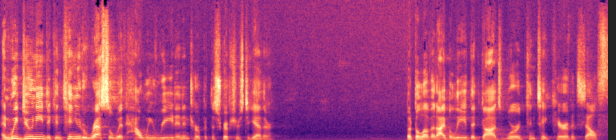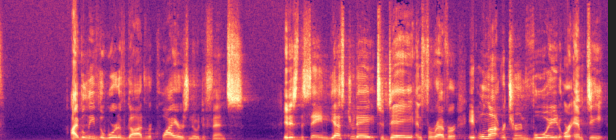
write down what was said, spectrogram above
And we do need to continue to wrestle with how we read and interpret the scriptures together. But, beloved, I believe that God's word can take care of itself. I believe the word of God requires no defense. It is the same yesterday, today, and forever. It will not return void or empty,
